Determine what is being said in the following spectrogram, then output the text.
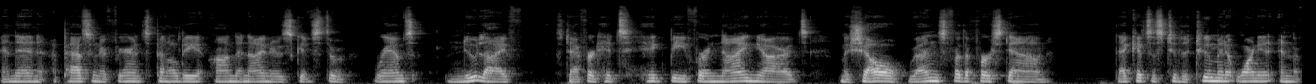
and then a pass interference penalty on the Niners gives the Rams new life. Stafford hits Higbee for nine yards. Michel runs for the first down. That gets us to the two minute warning and the,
